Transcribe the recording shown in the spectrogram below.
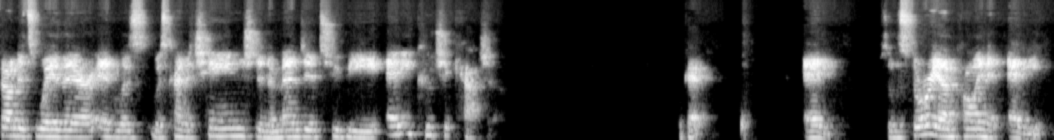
found its way there and was was kind of changed and amended to be Eddie Kuchikacha. Okay, Eddie. So the story I'm calling it Eddie.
